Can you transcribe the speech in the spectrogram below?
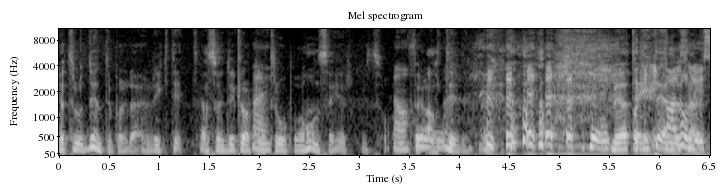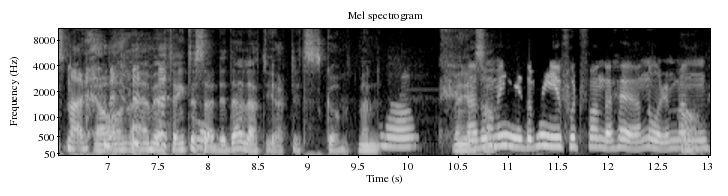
Jag trodde inte på det där riktigt. Alltså det är klart Nej. jag tror på vad hon säger. Så, Ja. För alltid. men jag tänkte Ifall hon så här, lyssnar. Ja, nej, men jag tänkte så här, det där lät ju jäkligt skumt. Men, Ja. men Ja, de, är, de är ju fortfarande hönor, men Ja.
